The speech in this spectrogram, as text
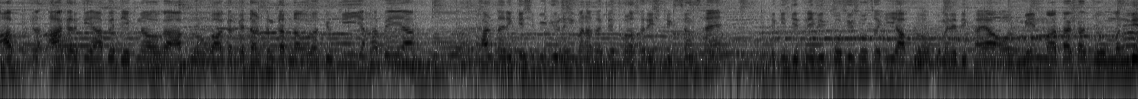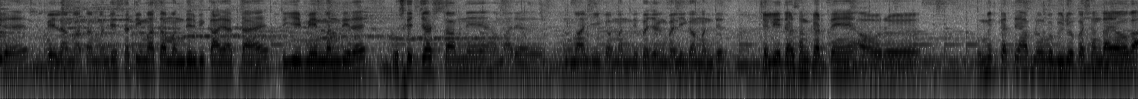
आप आ करके यहाँ पे देखना होगा, आप लोगों को आ करके दर्शन करना होगा, क्योंकि यहाँ पे आप हर तरीके से वीडियो नहीं बना सकते, थोड़ा सा रिस्ट्रिक्शंस हैं, लेकिन जितनी भी कोशिश हो सकी आप लोगों को मैंने दिखाया। और मेन माता का जो मंदिर है, बेला माता मंदिर, सती माता मंदिर भी कहा जाता है तो ये मेन मंदिर है। उसके जस्ट सामने है हमारे हनुमान जी का मंदिर, बजरंग बली का मंदिर। चलिए दर्शन करते हैं और उम्मीद करते हैं आप लोगों को वीडियो पसंद आया होगा।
